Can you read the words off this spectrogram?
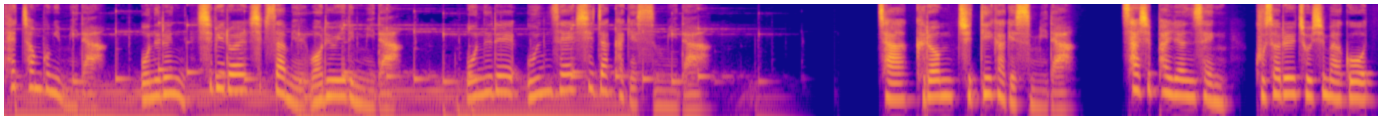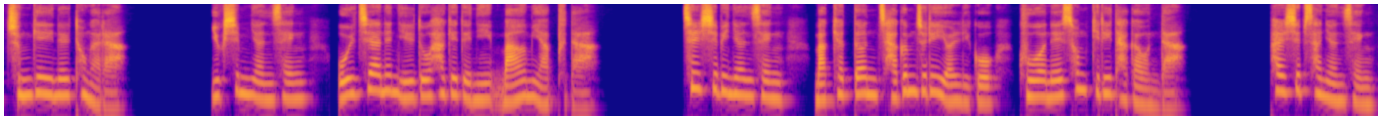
태천궁입니다. 오늘은 11월 13일 월요일입니다. 오늘의 운세 시작하겠습니다. 자, 그럼 GT 가겠습니다. 48년생, 구설을 조심하고 중개인을 통하라. 60년생, 옳지 않은 일도 하게 되니 마음이 아프다. 72년생, 막혔던 자금줄이 열리고 구원의 손길이 다가온다. 84년생,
